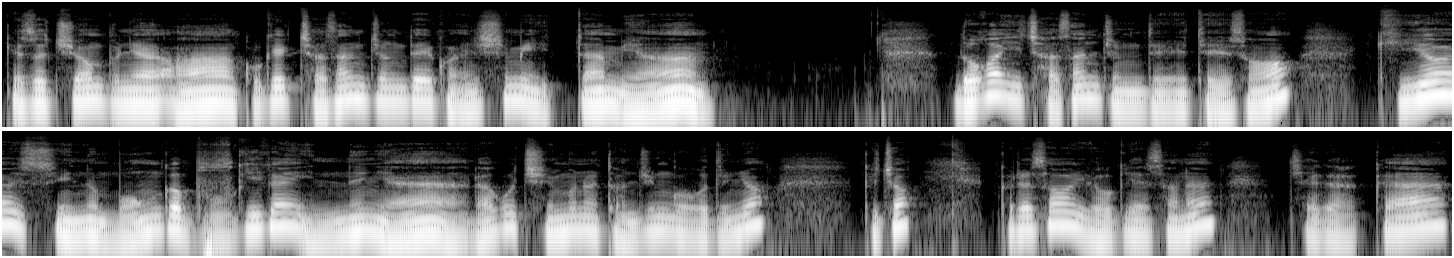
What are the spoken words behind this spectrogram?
그래서 지원 분야, 아, 고객 자산 증대에 관심이 있다면, 너가 이 자산 증대에 대해서 기여할 수 있는 뭔가 무기가 있느냐라고 질문을 던진 거거든요. 그죠? 그래서 여기에서는 제가 아까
